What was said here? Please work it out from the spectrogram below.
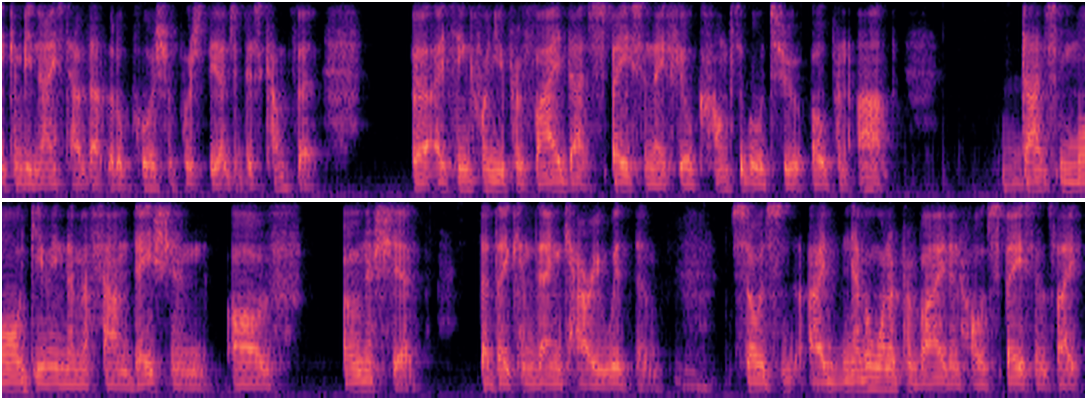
it can be nice to have that little push or push the edge of discomfort. But I think when you provide that space and they feel comfortable to open up, that's more giving them a foundation of ownership that they can then carry with them. Mm. So it's I never want to provide and hold space and it's like,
